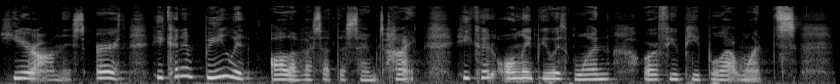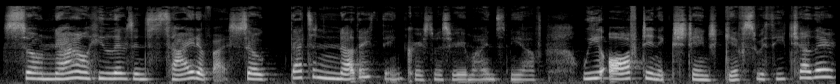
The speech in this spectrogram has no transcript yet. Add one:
here on this earth, he couldn't be with all of us at the same time. He could only be with one or a few people at once. So now he lives inside of us. So that's another thing Christmas reminds me of. We often exchange gifts with each other.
